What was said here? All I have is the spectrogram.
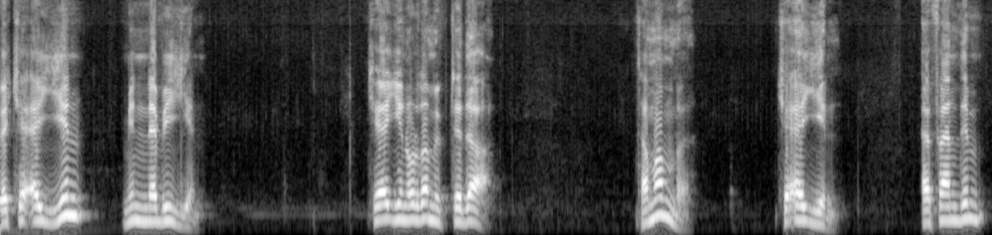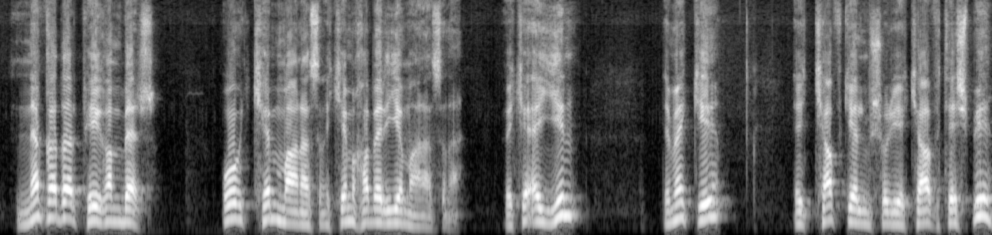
ve ke eyyin min nebiyyin. Ke eyyin orada müpteda. Tamam mı? Ke eyyin. Efendim ne kadar peygamber o kem manasına, kem haberiye manasına. Ve ke eyyin demek ki e, kaf gelmiş oraya kaf teşbih.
